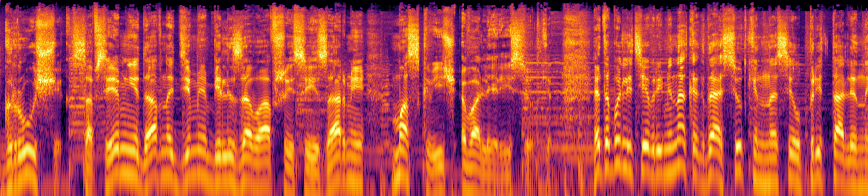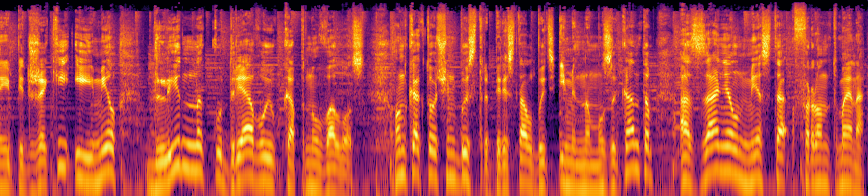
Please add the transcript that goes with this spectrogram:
грузчик, совсем недавно демобилизовавшийся из армии москвич Валерий Сюткин. Это были те времена, когда Сюткин носил приталенные пиджаки и имел длинно-кудрявую копну волос. Он как-то очень быстро перестал быть именно музыкантом, а занял место фронтмена.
